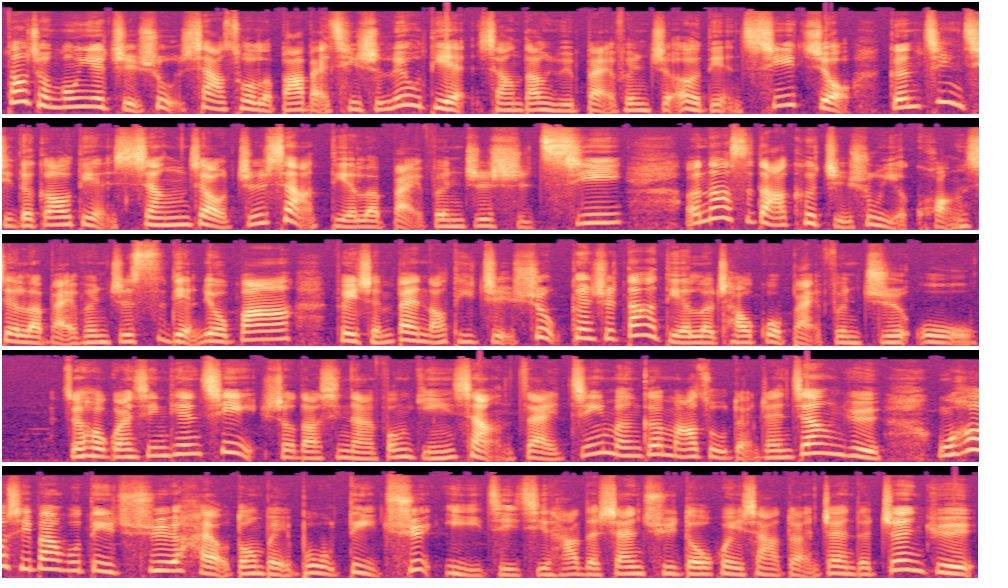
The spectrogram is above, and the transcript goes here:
道琼工业指数下挫了八百七十六点，相当于百分之二点七九，跟近期的高点相较之下跌了百分之十七。而纳斯达克指数也狂泻了百分之四点六八，费城半导体指数更是大跌了超过百分之五。最后关心天气，受到西南风影响，在金门跟马祖短暂降雨，午后西半部地区还有东北部地区以及其他的山区都会下短暂的阵雨。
